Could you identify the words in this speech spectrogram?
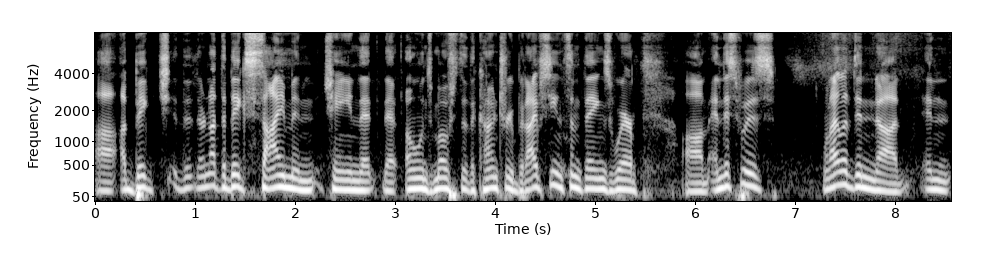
uh, a big ch- they're not the big Simon chain that that owns most of the country. But I've seen some things where, um, and this was when I lived in uh, in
